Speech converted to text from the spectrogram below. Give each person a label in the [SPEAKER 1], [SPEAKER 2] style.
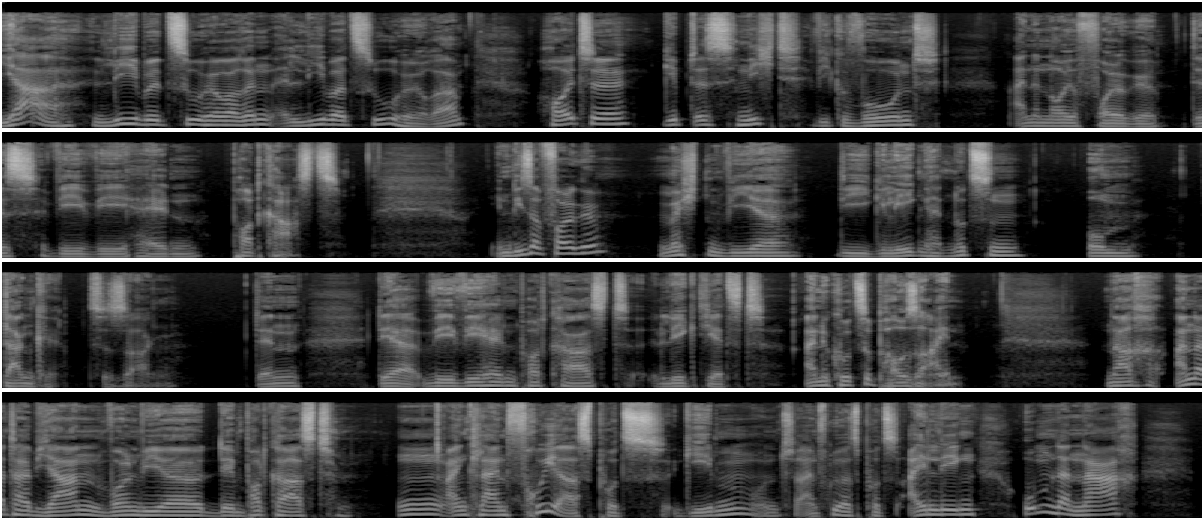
[SPEAKER 1] Ja, liebe Zuhörerin, lieber Zuhörer, heute gibt es nicht wie gewohnt eine neue Folge des WW Helden Podcasts. In dieser Folge möchten wir die Gelegenheit nutzen, um Danke zu sagen. Denn der WW Helden Podcast legt jetzt eine kurze Pause ein. Nach anderthalb Jahren wollen wir dem Podcast einen kleinen Frühjahrsputz geben und einen Frühjahrsputz einlegen, um danach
